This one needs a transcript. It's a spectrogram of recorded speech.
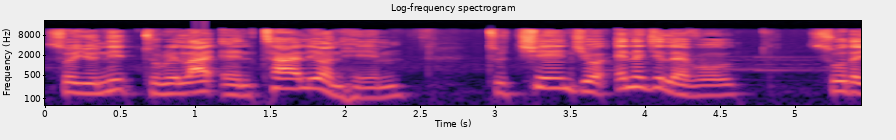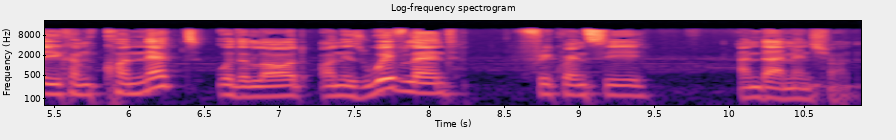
So you need to rely entirely on Him to change your energy level so that you can connect with the Lord on His wavelength, frequency, and dimension.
